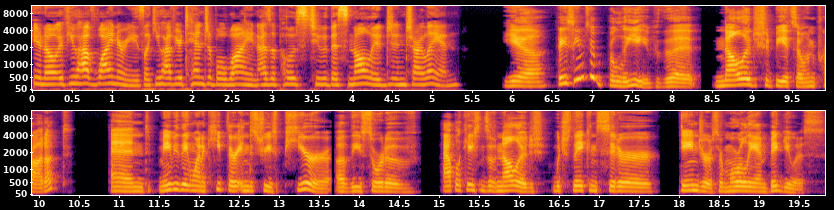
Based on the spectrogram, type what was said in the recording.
You know, if you have wineries, like you have your tangible wine as opposed to this knowledge in Sharlayan. Yeah, they seem to believe that knowledge should be its own product and maybe they want to keep their industries pure of these sort of applications of knowledge, which they consider dangerous or morally ambiguous.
